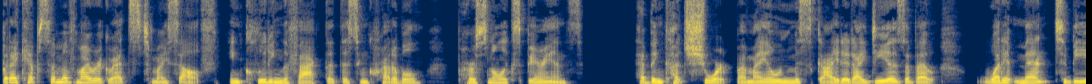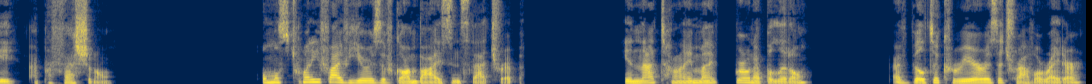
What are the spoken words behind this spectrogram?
but I kept some of my regrets to myself, including the fact that this incredible personal experience had been cut short by my own misguided ideas about what it meant to be a professional. Almost 25 years have gone by since that trip. In that time, I've grown up a little. I've built a career as a travel writer,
